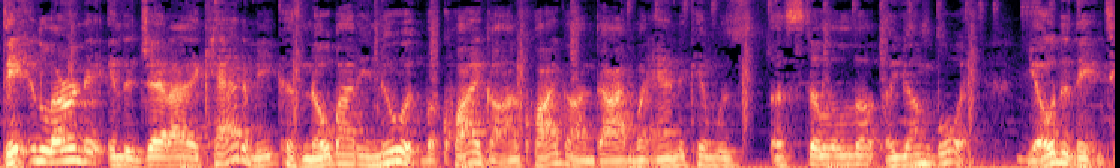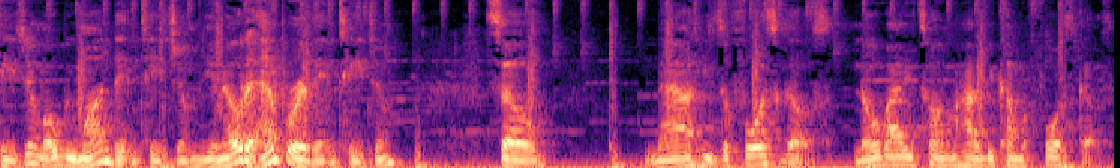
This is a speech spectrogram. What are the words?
didn't learn it in the Jedi Academy because nobody knew it but Qui-Gon. Qui-Gon died when Anakin was uh, still a, a young boy. Yoda didn't teach him. Obi-Wan didn't teach him. You know, the Emperor didn't teach him. So now he's a Force Ghost. Nobody told him how to become a Force Ghost.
